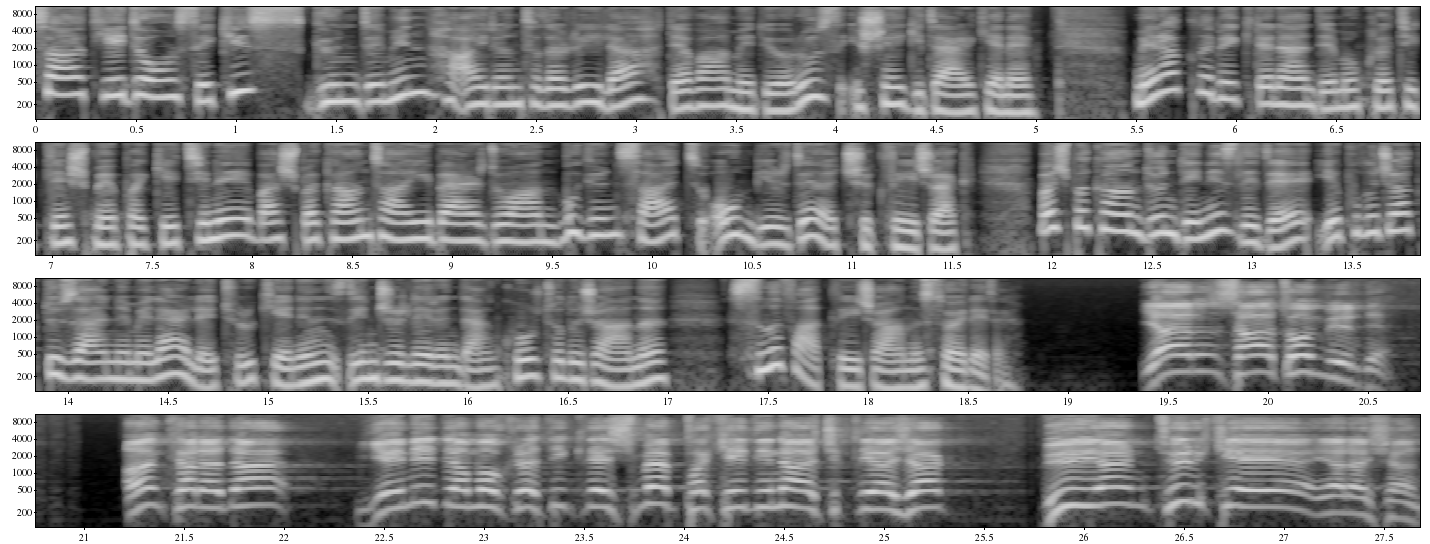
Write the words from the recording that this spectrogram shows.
Saat 7.18 gündemin ayrıntılarıyla devam ediyoruz işe giderkene. Merakla beklenen demokratikleşme paketini Başbakan Tayyip Erdoğan bugün saat 11'de açıklayacak. Başbakan dün Denizli'de yapılacak düzenlemelerle Türkiye'nin zincirlerinden kurtulacağını, sınıf atlayacağını söyledi. Yarın saat 11'de Ankara'da yeni demokratikleşme paketini açıklayacak, büyüyen Türkiye'ye yaraşan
